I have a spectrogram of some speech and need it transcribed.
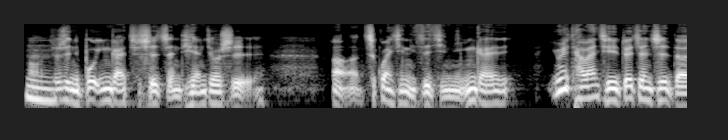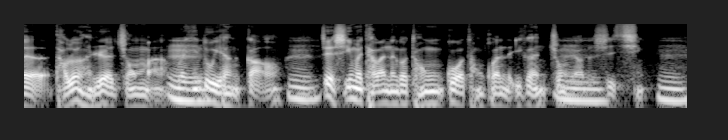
哦，就是你不应该只是整天就是呃只关心你自己，你应该。因为台湾其实对政治的讨论很热衷嘛，关心度也很高。嗯，这也是因为台湾能够通过同婚的一个很重要的事情。嗯，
